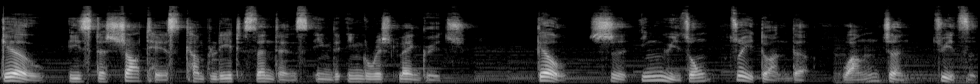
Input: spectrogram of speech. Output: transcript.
Go is the shortest complete sentence in the English language. Go 是英语中最短的完整句子。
